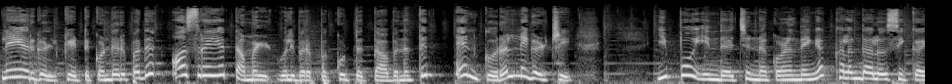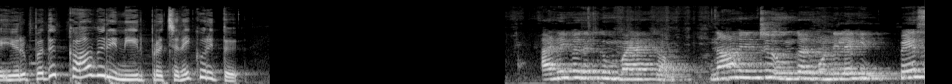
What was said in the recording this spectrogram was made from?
நேயர்கள் கேட்டுக்கொண்டிருப்பது ஆஸ்திரேலிய தமிழ் ஒலிபரப்பு கூட்டுத்தாபனத்தின் என் குரல் நிகழ்ச்சி. இப்போ இந்த சின்ன குழந்தைங்க கலந்தாலோசிக்க இருப்பது காவிரி நீர் பிரச்சனை குறித்து. அனைவருக்கும் வணக்கம். நான் இன்று உங்கள் முன்னிலையில் பேச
